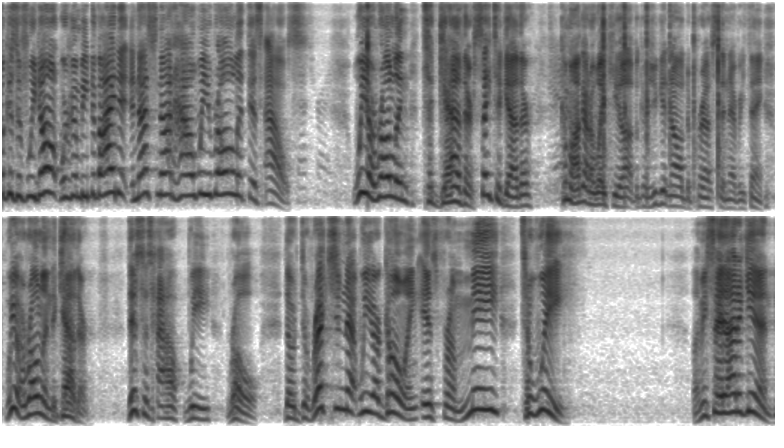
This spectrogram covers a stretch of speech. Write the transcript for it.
Because if we don't, we're going to be divided, and that's not how we roll at this house. We are rolling together. Say together. Come on, I got to wake you up because you're getting all depressed and everything. We are rolling together. This is how we roll. The direction that we are going is from me to we. Let me say that again.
